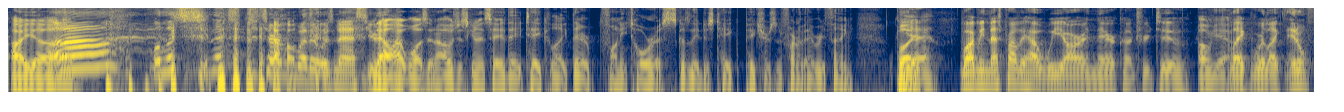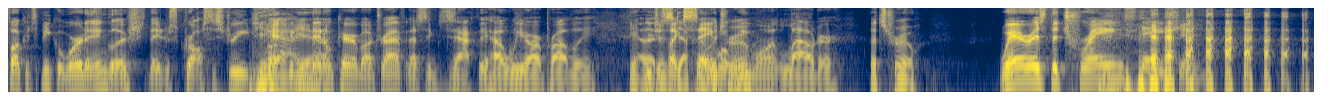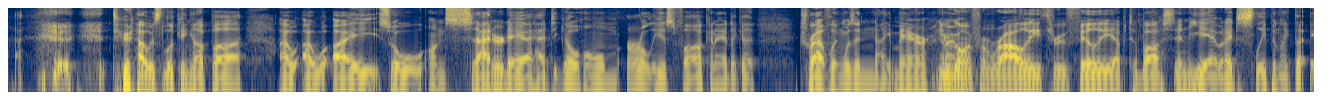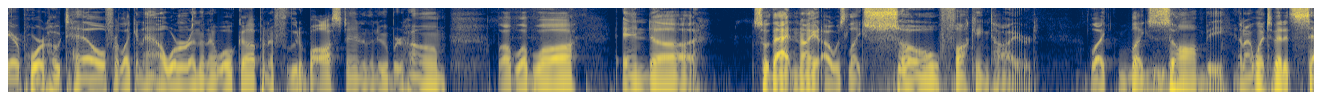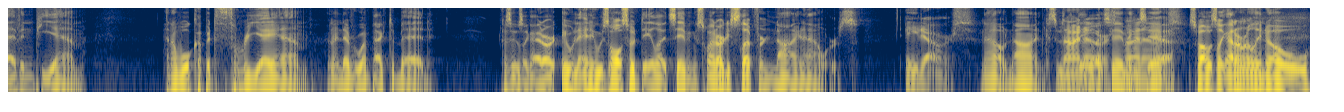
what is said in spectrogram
I, uh. Ah, well, let's let's determine No. whether it was nasty or no, not. I wasn't. I was just going to say they take, like, they're funny tourists because they just take pictures in front of everything. But, yeah. Well, I mean, that's probably how we are in their country too. oh, yeah. Like we're like they don't fucking speak a word of English. They just cross the street. and Yeah, fucking- yeah. They don't care about traffic. That's exactly how we are probably. yeah, we just is like say what true. we want louder. That's true. Where is the train station? Dude, I was looking up. Uh, I, I, I, so on Saturday I had to go home early as fuck, and I had like a traveling was a nightmare. you were I- going from Raleigh through Philly up to Boston. Yeah, but I had to sleep in like the airport hotel for like an hour, and then I woke up and I flew to Boston, and then Ubered home, blah blah blah, and uh, so that night I was like so fucking tired, like like zombie, and I went to bed at seven p.m. and I woke up at three a.m. and I never went back to bed because it was like I already, and it was also daylight savings, so I'd already slept for nine hours. Eight hours. No, nine because it was Nine daylight hours, savings. yeah. hours. So I was like, I don't really know,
